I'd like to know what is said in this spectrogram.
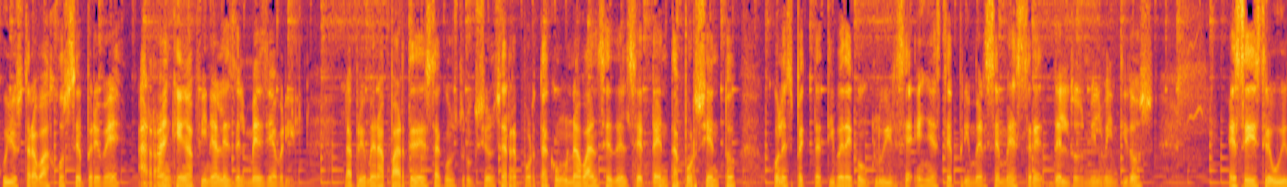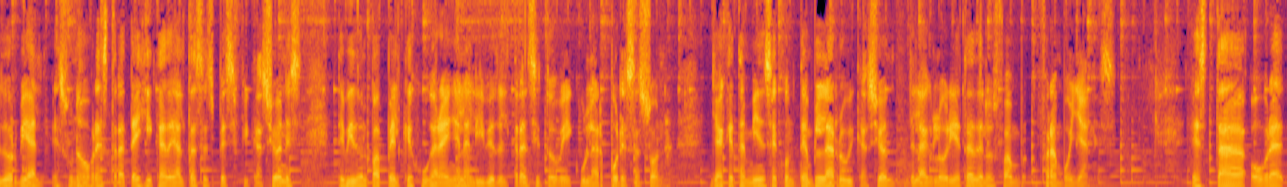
cuyos trabajos se prevé arranquen a finales del mes de abril. La primera parte de esta construcción se reporta con un avance del 70% con la expectativa de concluirse en este primer semestre del 2022. Este distribuidor vial es una obra estratégica de altas especificaciones debido al papel que jugará en el alivio del tránsito vehicular por esa zona, ya que también se contempla la reubicación de la glorieta de los framboyanes. Esta obra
